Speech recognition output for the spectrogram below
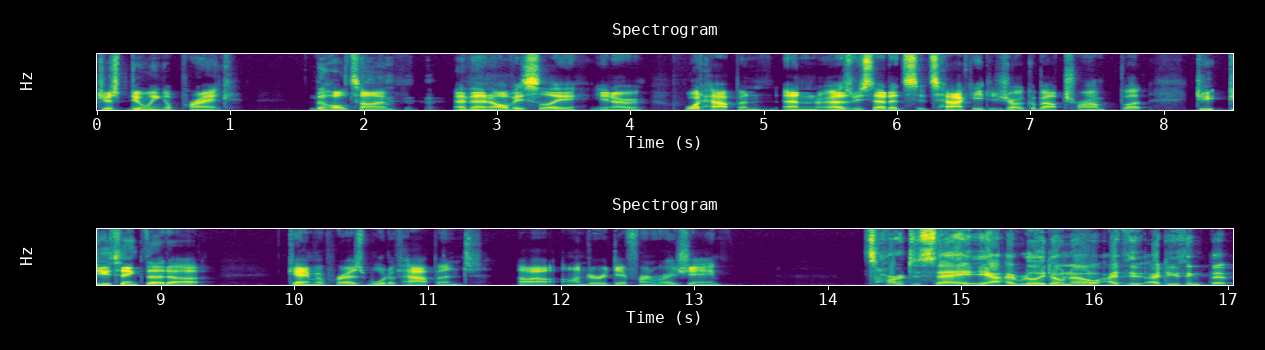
just doing a prank the whole time, and then obviously you know what happened, and as we said, it's it's hacky to joke about Trump, but do do you think that uh, Gamer Prez would have happened uh, under a different regime? It's hard to say. Yeah, I really don't know. I do. I do think that.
